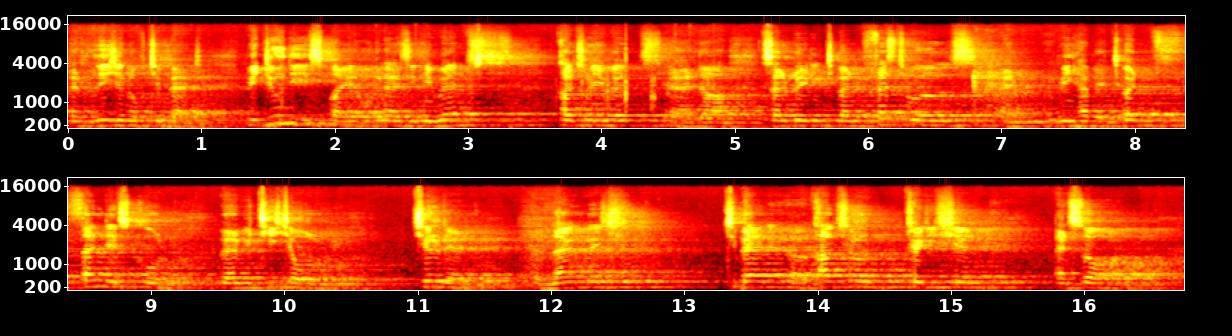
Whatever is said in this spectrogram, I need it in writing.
and religion of Tibet. We do this by organizing events, cultural events, and uh, celebrating Tibetan festivals, and we have a Tibetan Sunday school where we teach our children language, Tibetan uh, culture, tradition, and so on.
